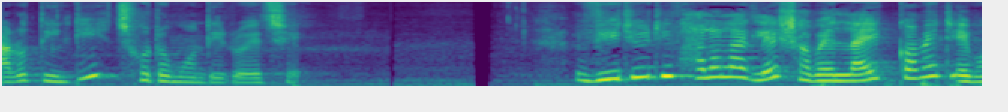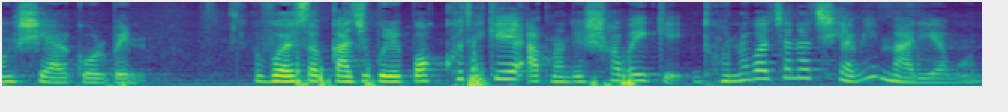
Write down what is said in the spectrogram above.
আরও তিনটি ছোট মন্দির রয়েছে। ভিডিওটি ভালো লাগলে সবাই লাইক, কমেন্ট এবং শেয়ার করবেন। ভয়েস অব কাজীপুরের পক্ষ থেকে আপনাদের সবাইকে ধন্যবাদ জানাচ্ছি আমি মারিয়ামন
